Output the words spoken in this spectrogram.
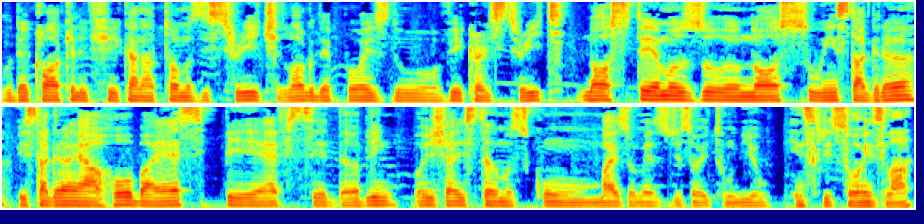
O The Clock ele fica na Thomas Street, logo depois do Vicar Street. Nós temos o nosso Instagram, o Instagram é SPFCDublin. Hoje já estamos com mais ou menos 18 mil inscrições lá,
